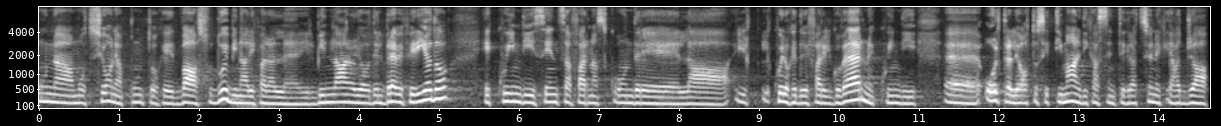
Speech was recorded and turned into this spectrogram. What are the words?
una mozione appunto che va su due binari paralleli, il binario del breve periodo e quindi senza far nascondere la, il, quello che deve fare il governo e quindi eh, oltre alle otto settimane di cassa integrazione che ha già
